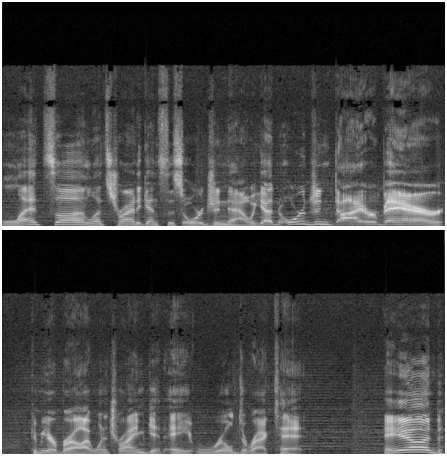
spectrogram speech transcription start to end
Let's uh let's try it against this Origin now. We got an Origin Dire Bear. Come here, bro. I want to try and get a real direct hit. And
